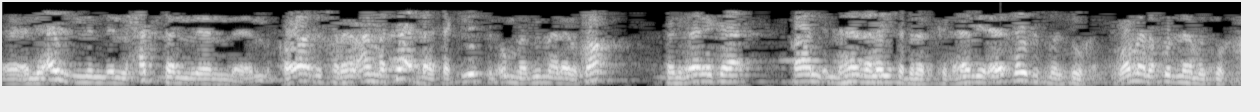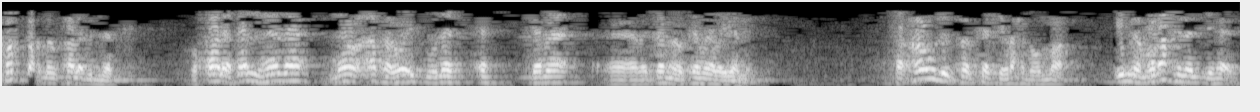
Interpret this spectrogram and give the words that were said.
فلاجل حتى القواعد الشرعية العامة تأبى تكليف الأمة بما لا يطاق. فلذلك قال إن هذا ليس بنسخ هذه ليست منسوخة. وما نقول انها منسوخه خطأ من قال بالنسخ وقال بل هذا نوع آخر هو اسمه نسخ كما آه، ذكرنا وكما بينا. فقول الفركشي رحمه الله إن مراحل الجهاد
